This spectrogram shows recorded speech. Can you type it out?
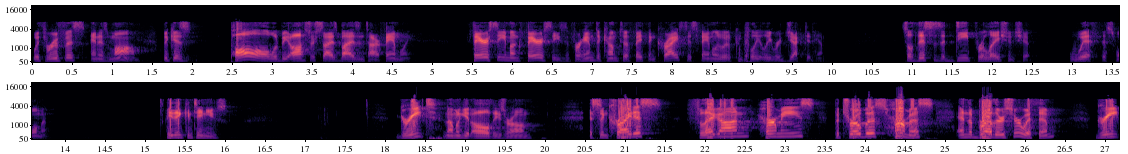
with Rufus and his mom. Because Paul would be ostracized by his entire family. Pharisee among Pharisees. And for him to come to a faith in Christ, his family would have completely rejected him. So this is a deep relationship with this woman. He then continues. Greet, and I'm going to get all these wrong. Asyncritus, Phlegon, Hermes, Patrobas, Hermas, and the brothers who are with him. Greet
